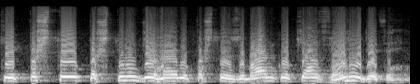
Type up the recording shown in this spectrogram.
کہ پشتو پشتون جو ہے وہ پشتو زبان کو کیا ویلیو دیتے ہیں؟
